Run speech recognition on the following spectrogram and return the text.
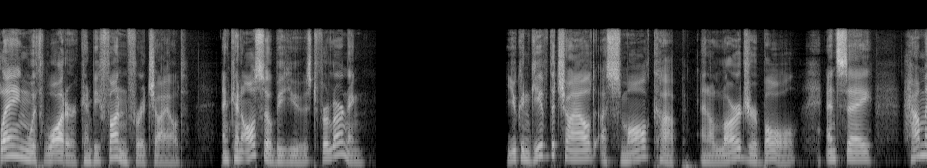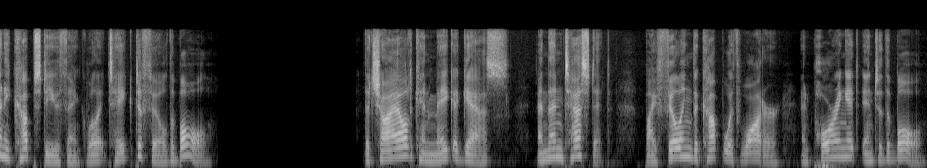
Playing with water can be fun for a child and can also be used for learning. You can give the child a small cup and a larger bowl and say, how many cups do you think will it take to fill the bowl? The child can make a guess and then test it by filling the cup with water and pouring it into the bowl.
